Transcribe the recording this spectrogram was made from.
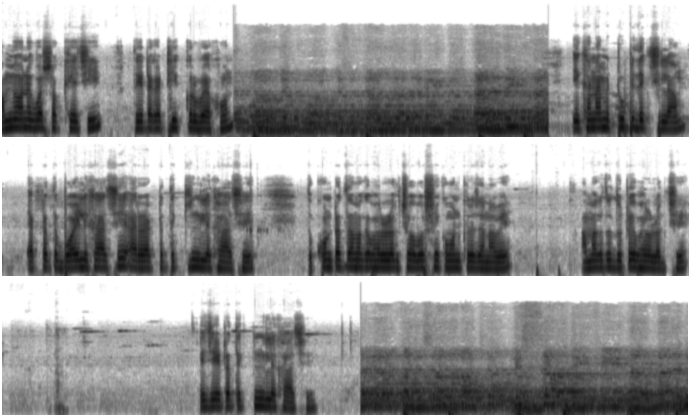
আমি অনেকবার শক খেয়েছি, তো এটাকে ঠিক করব এখন। এখানে আমি টুপি দেখছিলাম, একটাতে বয় লেখা আছে আর একটাতে কিং লেখা আছে। তো কোনটাতে আমাকে ভালো লাগছে অবশ্যই কমেন্ট করে জানাবে। আমাকে তো দুটোই ভালো লাগছে। এই যে এটাতে কিং লেখা আছে। للسعي في أمل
